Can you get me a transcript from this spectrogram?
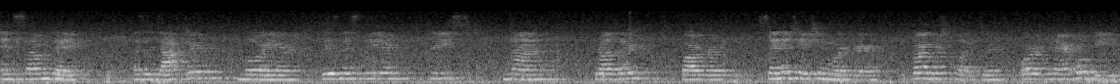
and someday as a doctor, lawyer, business leader, priest, nun, brother, barber, sanitation worker, garbage collector, or a parent will be,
